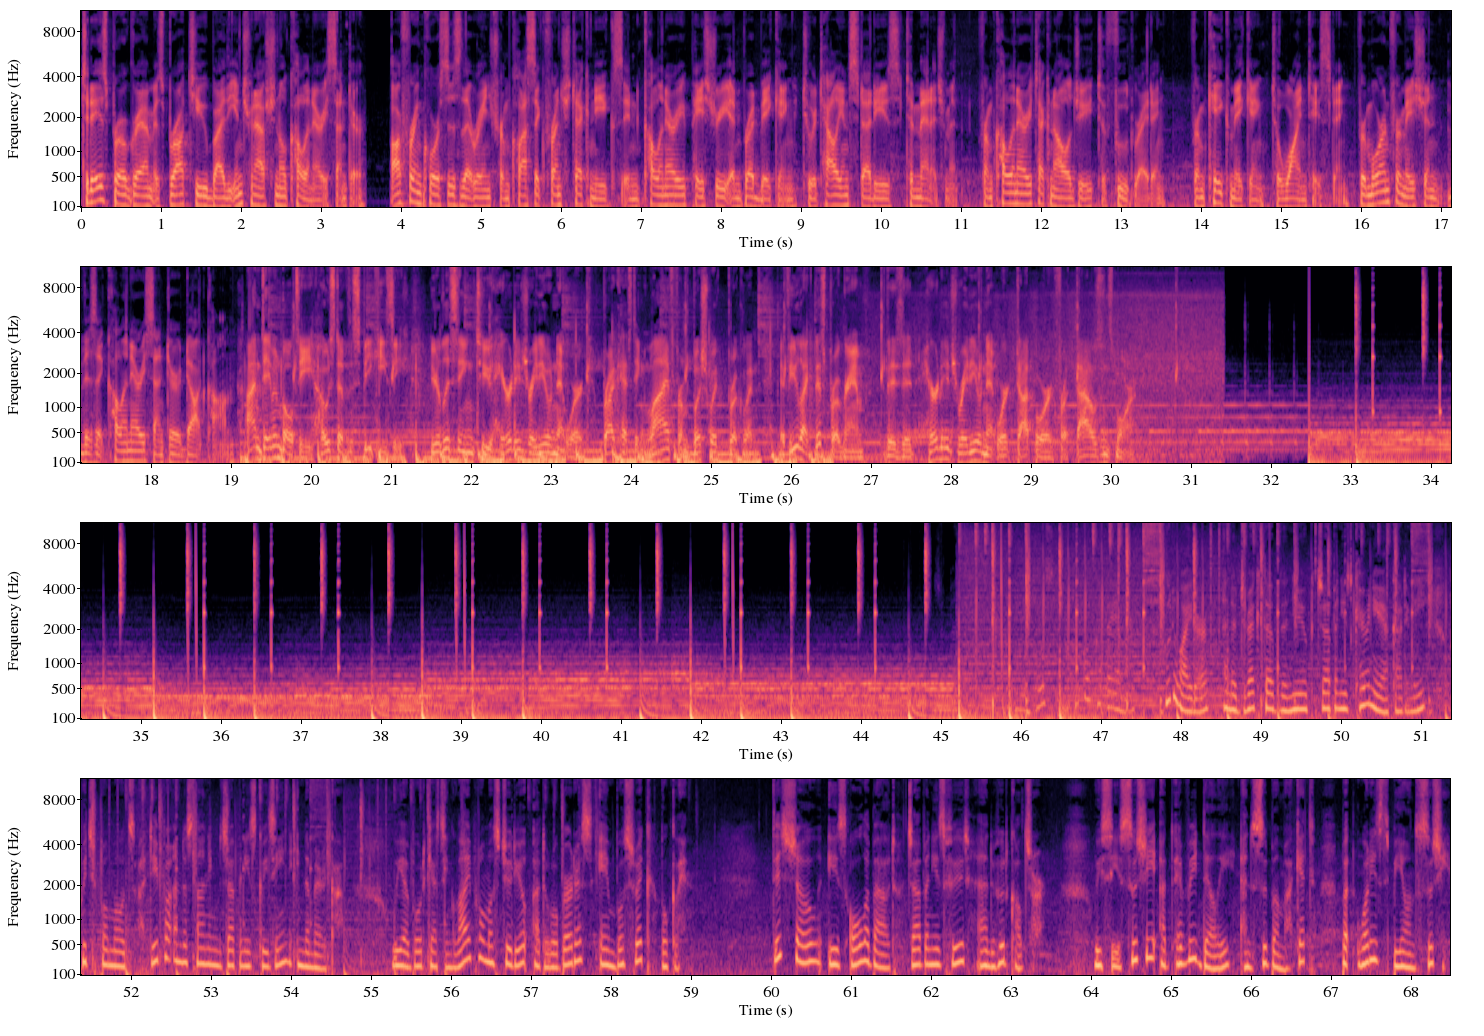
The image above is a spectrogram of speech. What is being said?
Today's program is brought to you by the International Culinary Center, offering courses that range from classic French techniques in culinary, pastry, and bread baking to Italian studies to management, from culinary technology to food writing from cake making to wine tasting. For more information, visit culinarycenter.com. I'm Damon Boelte, host of The Speakeasy. You're listening to Heritage Radio Network, broadcasting live from Bushwick, Brooklyn. If you like this program, visit heritageradionetwork.org for thousands more. And the director of the New York Japanese Culinary Academy, which promotes a deeper understanding of Japanese cuisine in America. We are broadcasting live from a studio at Roberta's in Bushwick, Brooklyn. This show is all about Japanese food and food culture. We see sushi at every deli and supermarket, but what is beyond sushi?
